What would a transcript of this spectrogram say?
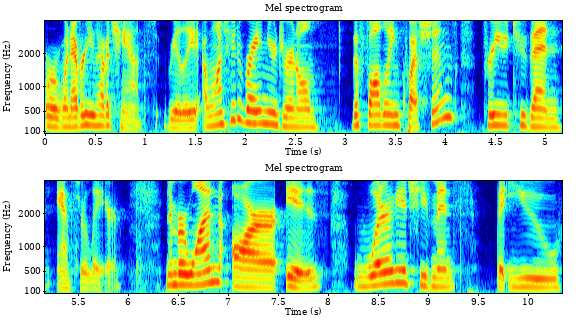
or whenever you have a chance, really, I want you to write in your journal the following questions for you to then answer later. Number one are is what are the achievements that you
